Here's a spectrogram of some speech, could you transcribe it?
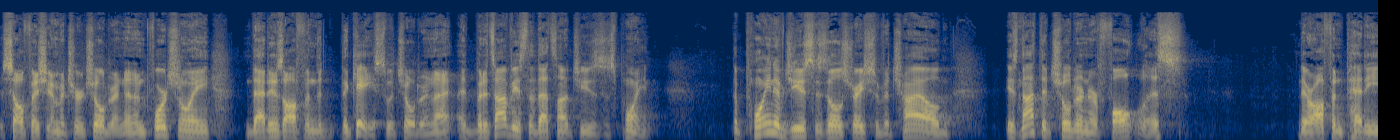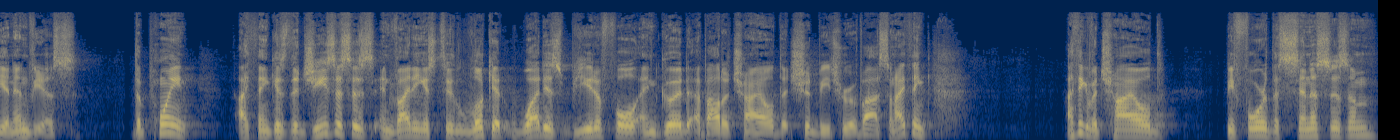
selfish, immature children. And unfortunately, that is often the, the case with children. I, but it's obvious that that's not Jesus' point. The point of Jesus' illustration of a child is not that children are faultless, they're often petty and envious. The point, I think, is that Jesus is inviting us to look at what is beautiful and good about a child that should be true of us. And I think, I think of a child before the cynicism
